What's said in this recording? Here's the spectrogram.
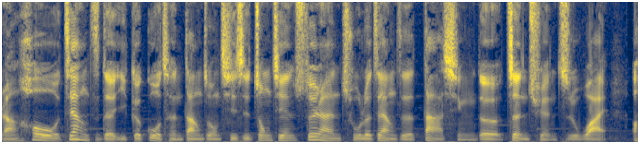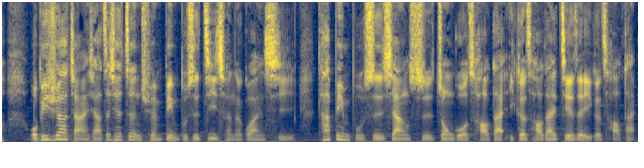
然后这样子的一个过程当中，其实中间虽然除了这样子的大型的政权之外，哦，我必须要讲一下，这些政权并不是继承的关系，它并不是像是中国朝代一个朝代接着一个朝代，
